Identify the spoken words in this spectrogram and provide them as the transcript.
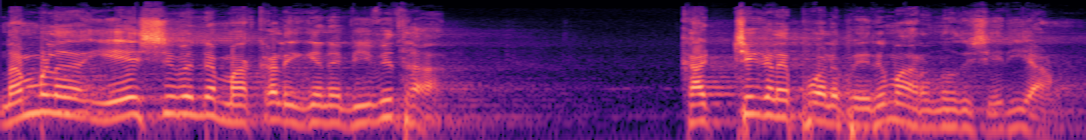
നമ്മൾ യേശുവിന്റെ മക്കൾ ഇങ്ങനെ വിവിധ കക്ഷികളെപ്പോലെ പെരുമാറുന്നത് ശരിയാണ്.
